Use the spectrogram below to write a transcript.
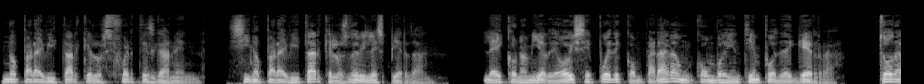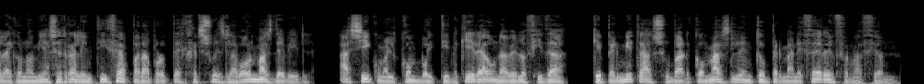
no para evitar que los fuertes ganen, sino para evitar que los débiles pierdan. La economía de hoy se puede comparar a un convoy en tiempo de guerra. Toda la economía se ralentiza para proteger su eslabón más débil, así como el convoy tiene que ir a una velocidad, que permita a su barco más lento permanecer en formación.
